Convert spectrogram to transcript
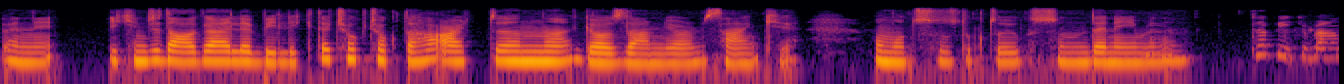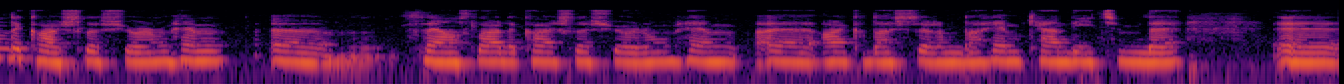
hani ikinci dalga ile birlikte çok çok daha arttığını gözlemliyorum sanki umutsuzluk duygusunun deneyiminin. Tabii ki ben de karşılaşıyorum hem e, seanslarda karşılaşıyorum. Hem e, arkadaşlarımda hem kendi içimde e,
